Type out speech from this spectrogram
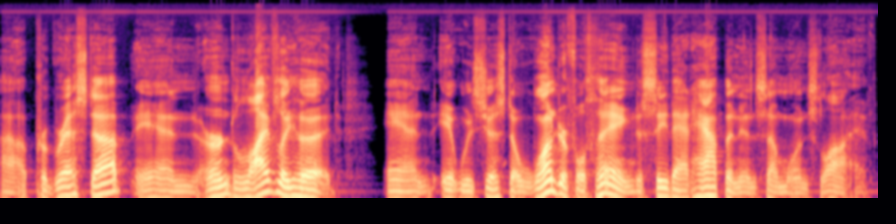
uh, progressed up, and earned a livelihood. And it was just a wonderful thing to see that happen in someone's life.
